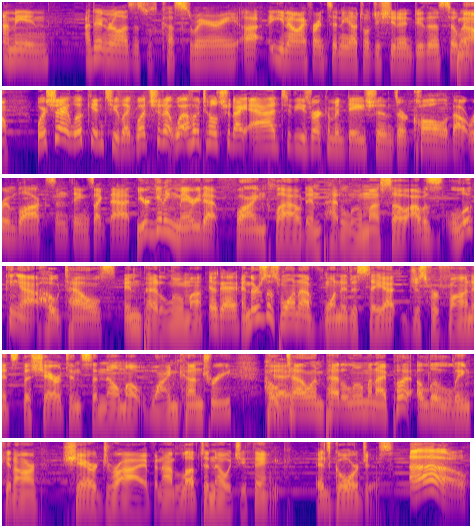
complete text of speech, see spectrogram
I mean, I didn't realize this was customary. Uh, you know, my friend Sydney, I told you she didn't do this. So, like, No. what should I look into? Like, what should I, what hotel should I add to these recommendations or call about room blocks and things like that? You're getting married at Flying Cloud in Petaluma, so I was looking at hotels in Petaluma. Okay. And there's this one I've wanted to stay at just for fun. It's the Sheraton Sonoma Wine Country Okay. Hotel in Petaluma, and I put a little link in our shared drive, and I'd love to know what you think. It's gorgeous. Oh,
